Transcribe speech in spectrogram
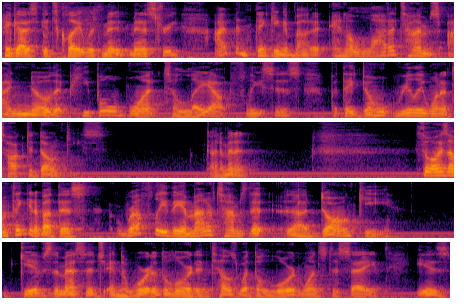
Hey guys, it's Clay with Ministry. I've been thinking about it, and a lot of times I know that people want to lay out fleeces, but they don't really want to talk to donkeys. Got a minute? So, as I'm thinking about this, roughly the amount of times that a donkey gives the message and the word of the Lord and tells what the Lord wants to say is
